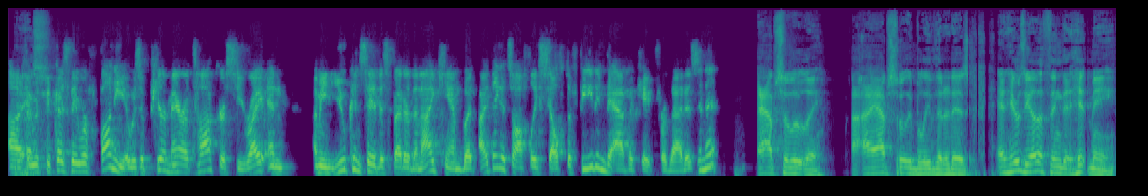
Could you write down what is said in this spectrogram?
Uh, yes. It was because they were funny. It was a pure meritocracy, right? And I mean, you can say this better than I can, but I think it's awfully self defeating to advocate for that, isn't it? Absolutely. I absolutely believe that it is. And here's the other thing that hit me.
